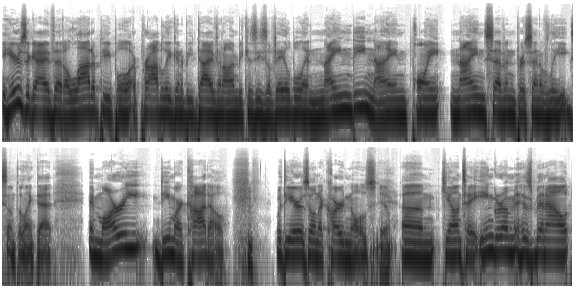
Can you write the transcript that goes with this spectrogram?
Here's a guy that a lot of people are probably going to be diving on because he's available in 99.97% of leagues, something like that. Emari Demercado with the Arizona Cardinals. Yeah. Um, Keaontay Ingram has been out,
